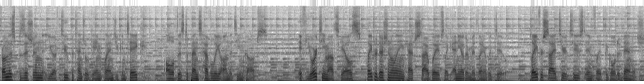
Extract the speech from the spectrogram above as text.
From this position, you have two potential game plans you can take. All of this depends heavily on the team comps. If your team outscales, play traditionally and catch side waves like any other mid laner would do. Play for side tier 2s to inflate the gold advantage.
